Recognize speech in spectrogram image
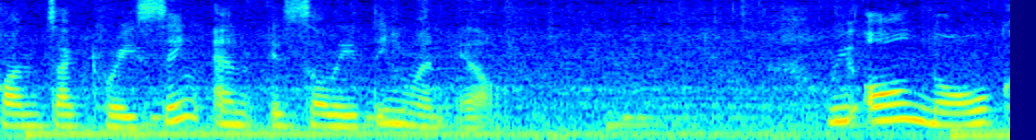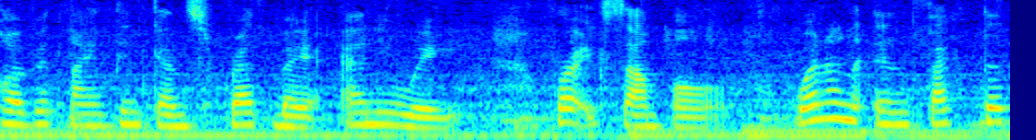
contact tracing, and isolating when ill. We all know COVID 19 can spread by any way. For example, when an infected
